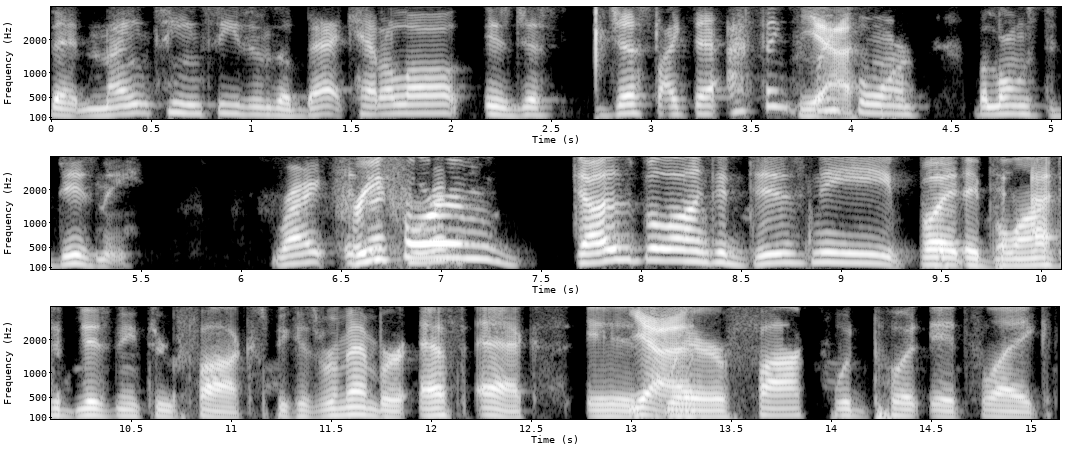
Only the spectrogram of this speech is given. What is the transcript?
That 19 seasons of back catalog is just just like that. I think Yeah. Belongs to Disney, right? Freeform does belong to Disney, but but they belong I- to Disney through Fox because remember FX is Yeah. where Fox would put its like,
